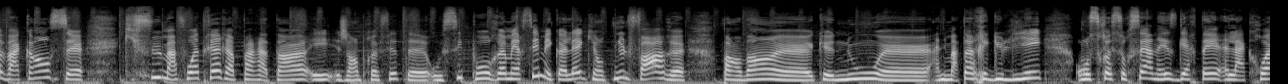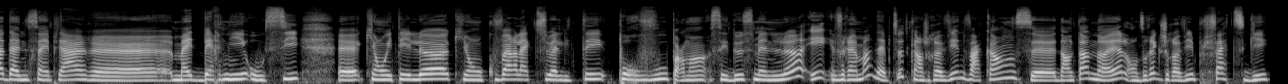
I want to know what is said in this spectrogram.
de vacances euh, qui fut, ma foi, très réparateur. Et j'en profite aussi pour remercier mes collègues qui ont tenu le phare pendant que nous, animateurs réguliers, on se ressourçait. Anaïs Gertin, Lacroix, Dany Saint-Pierre, Maître Bernier aussi, qui ont été là, qui ont couvert l'actualité pour vous pendant ces deux semaines-là. Et vraiment, d'habitude, quand je reviens de vacances dans le temps de Noël, on dirait que je reviens plus fatiguée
